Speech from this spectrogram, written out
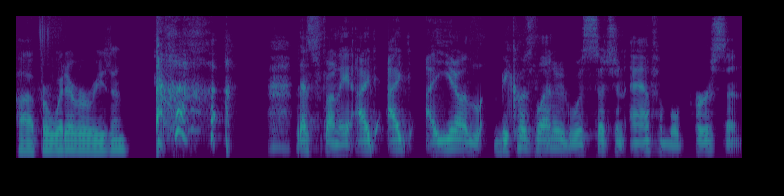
uh, for whatever reason? That's funny. I, I, I, you know, because Leonard was such an affable person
